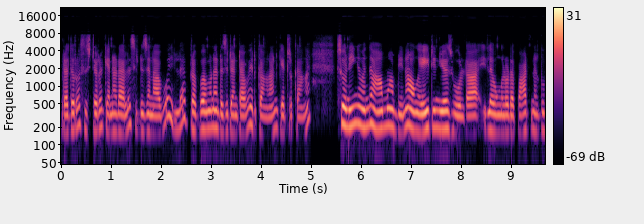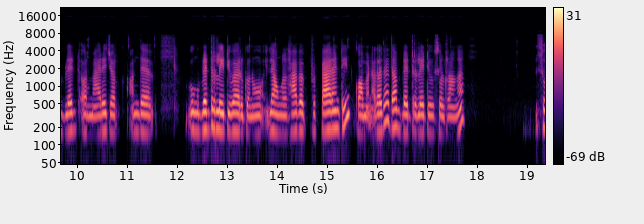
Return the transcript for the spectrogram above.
பிரதரோ சிஸ்டரோ கெனடாவில் சிட்டிசனாவோ இல்லை பர்மனன்ட் ரெசிடென்ட்டாவோ இருக்காங்களான்னு கேட்டிருக்காங்க. ஸோ நீங்கள் வந்து ஆமாம் அப்படின்னா அவங்க எயிட்டீன் இயர்ஸ் ஓல்டா இல்லை உங்களோட பார்ட்னருக்கு பிளட் ஆர் மேரேஜ் ஆர் அந்த உங்கள் பிளட் ரிலேட்டிவாக இருக்கணும் இல்லை அவங்க have a parent in common அதாவது அதான் பிளட் ரிலேட்டிவ் சொல்கிறாங்க ஸோ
